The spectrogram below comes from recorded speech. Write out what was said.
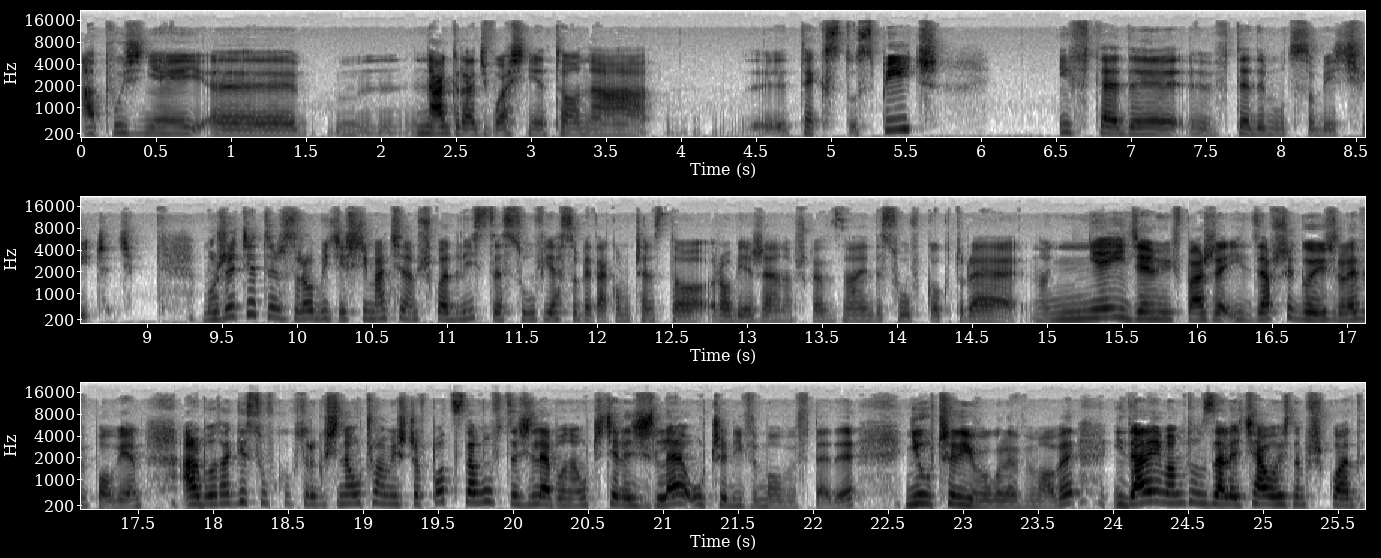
a później mm, nagrać właśnie to na text to speech i wtedy, wtedy móc sobie ćwiczyć. Możecie też zrobić, jeśli macie na przykład listę słów, ja sobie taką często robię, że na przykład znajdę słówko, które no, nie idzie mi w parze i zawsze go źle wypowiem, albo takie słówko, którego się nauczyłam jeszcze w podstawówce źle, bo nauczyciele źle uczyli wymowy wtedy, nie uczyli w ogóle wymowy i dalej mam tą zaleciałość na przykład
